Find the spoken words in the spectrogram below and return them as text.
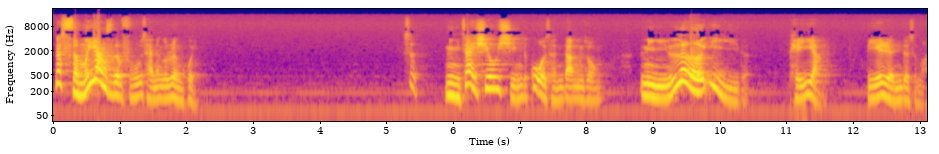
那什么样子的福才能够润慧？是你在修行的过程当中，你乐意的培养别人的什么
